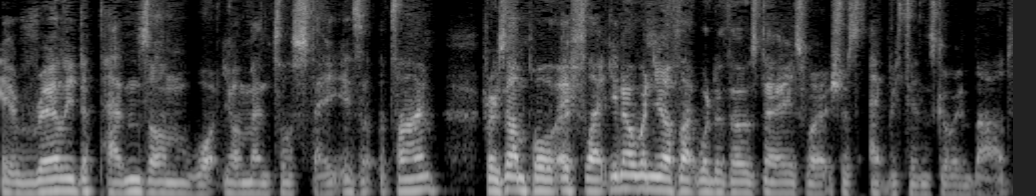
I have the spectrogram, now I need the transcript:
It really depends on what your mental state is at the time. For example, if like you know when you have like one of those days where it's just everything's going bad,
